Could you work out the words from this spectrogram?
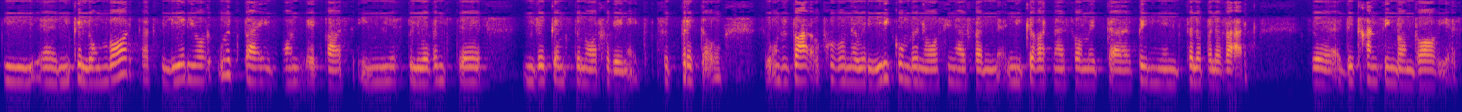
die uh, Nicole Lombard wat verlede jaar ook by Bonnet was en mees belowendste nuwe kunstenaar gewen het vir Prittel. So ons is baie opgewonde oor hierdie kombinasie nou van Nika wat nou saam met uh, Penny en Philip hulle werk. So dit gaan Simbamba wees.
